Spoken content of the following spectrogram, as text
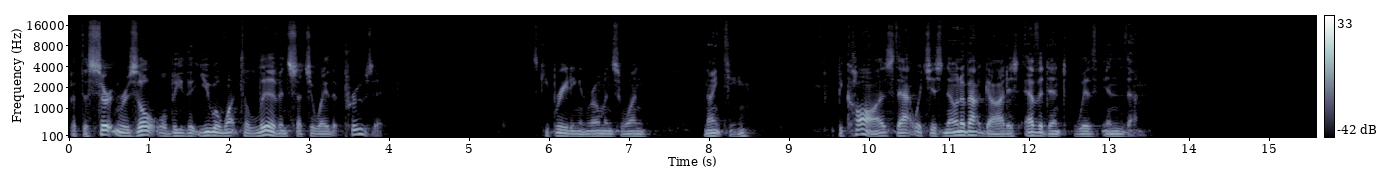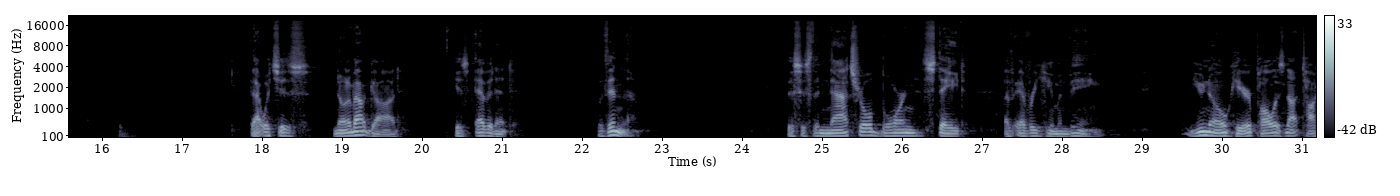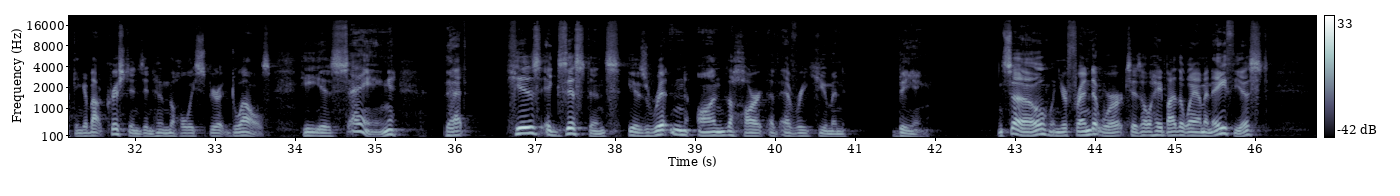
But the certain result will be that you will want to live in such a way that proves it. Keep reading in Romans 1 19. Because that which is known about God is evident within them. That which is known about God is evident within them. This is the natural born state of every human being. You know, here, Paul is not talking about Christians in whom the Holy Spirit dwells. He is saying that his existence is written on the heart of every human being. And so, when your friend at work says, Oh, hey, by the way, I'm an atheist,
